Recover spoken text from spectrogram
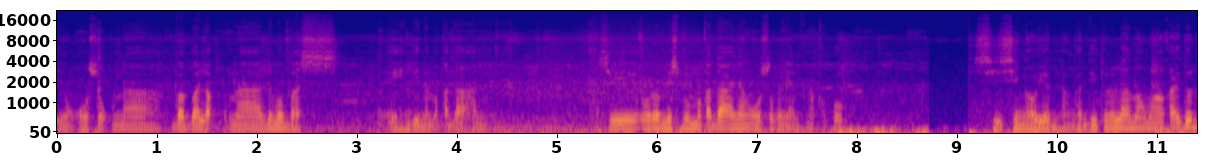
yung usok na babalak na lumabas eh hindi na makadaan. Kasi ora mismo makadaan yung usok niyan. Nako po. Sisingaw yan. Hanggang dito na lamang mga kaidol.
